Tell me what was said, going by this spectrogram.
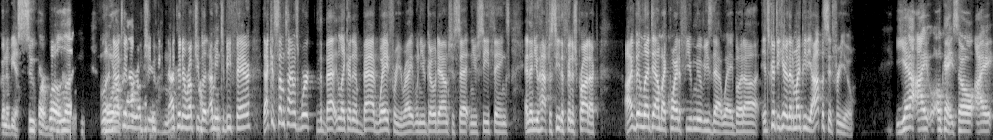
going to be a super Well, bloody Mortal not to interrupt you, not to interrupt you, but I mean to be fair, that can sometimes work the bad like in a bad way for you, right? When you go down to set and you see things, and then you have to see the finished product. I've been let down by quite a few movies that way, but uh, it's good to hear that it might be the opposite for you. Yeah, I okay. So I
